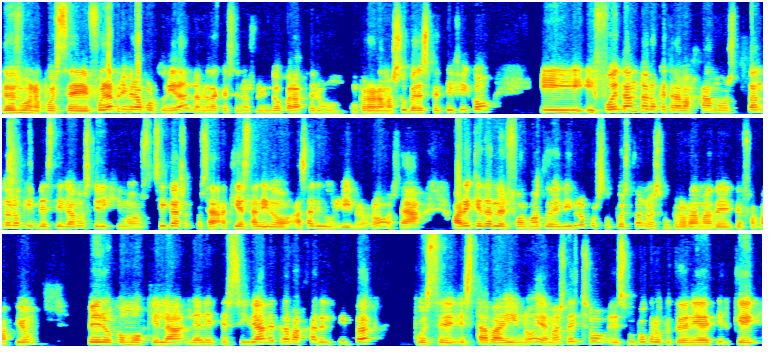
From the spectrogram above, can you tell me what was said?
Entonces, bueno, pues eh, fue la primera oportunidad, la verdad que se nos brindó para hacer un, programa súper específico y, fue tanto lo que trabajamos, tanto lo que investigamos que dijimos, chicas, o sea, aquí ha salido, ha salido un libro, ¿no? O sea, ahora hay que darle el formato del libro, por supuesto, no es un programa de, formación, pero como que la, necesidad de trabajar el feedback, pues eh, estaba ahí, ¿no? Y además, de hecho, es un poco lo que te venía a decir, que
